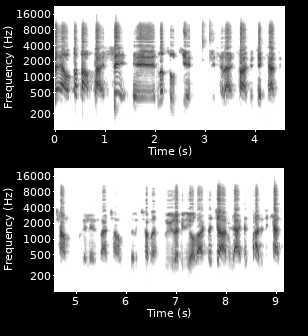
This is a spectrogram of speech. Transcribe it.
Veyahut da tam tersi e, nasıl ki kiliseler sadece kendi çan kulelerinden çaldıkları çanı duyurabiliyorlarsa camilerde sadece kendi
